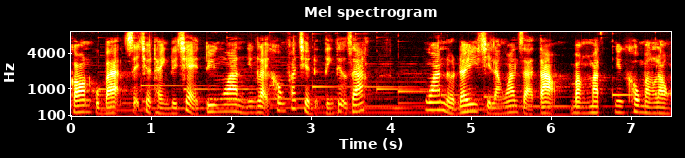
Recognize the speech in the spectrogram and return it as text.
con của bạn sẽ trở thành đứa trẻ tuy ngoan nhưng lại không phát triển được tính tự giác. Ngoan ở đây chỉ là ngoan giả tạo, bằng mặt nhưng không bằng lòng.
